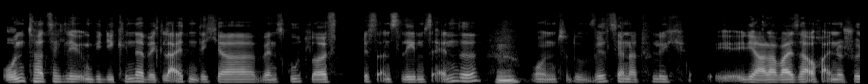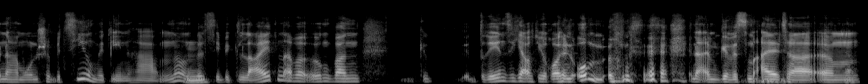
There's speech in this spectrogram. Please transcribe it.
Und tatsächlich irgendwie die Kinder begleiten dich ja, wenn es gut läuft, bis ans Lebensende. Mhm. Und du willst ja natürlich idealerweise auch eine schöne harmonische Beziehung mit ihnen haben ne? und mhm. willst sie begleiten, aber irgendwann drehen sich auch die Rollen um in einem gewissen Alter, ähm,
